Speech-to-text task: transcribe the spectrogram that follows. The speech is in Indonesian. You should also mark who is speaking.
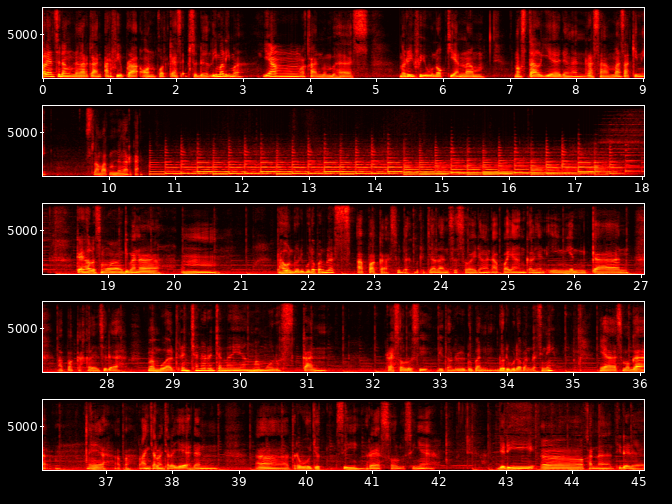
Speaker 1: Kalian sedang mendengarkan Arvipra on Podcast episode 55 yang akan membahas mereview Nokia 6 nostalgia dengan rasa masa kini. Selamat mendengarkan. Oke, halo semua, gimana? Hmm, tahun 2018 apakah sudah berjalan sesuai dengan apa yang kalian inginkan? Apakah kalian sudah membuat rencana-rencana yang memuluskan resolusi di tahun 2018 ini? Ya, semoga ini ya apa lancar-lancar aja ya dan uh, terwujud si resolusinya. Jadi uh, karena tidak ada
